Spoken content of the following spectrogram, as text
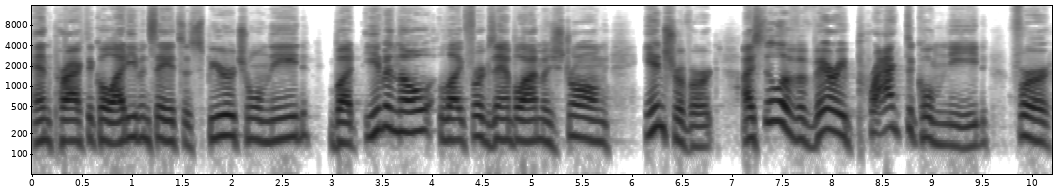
and practical. I'd even say it's a spiritual need. But even though, like, for example, I'm a strong introvert, I still have a very practical need for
